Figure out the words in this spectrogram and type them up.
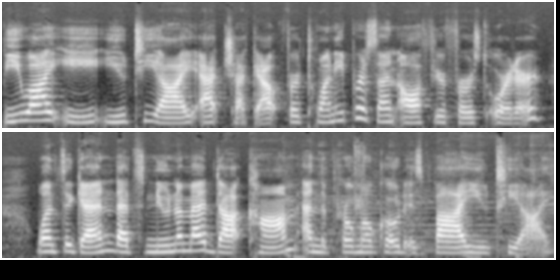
B Y E U T I, at checkout for 20% off your first order. Once again, that's nunamed.com, and the promo code is BYEUTI.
